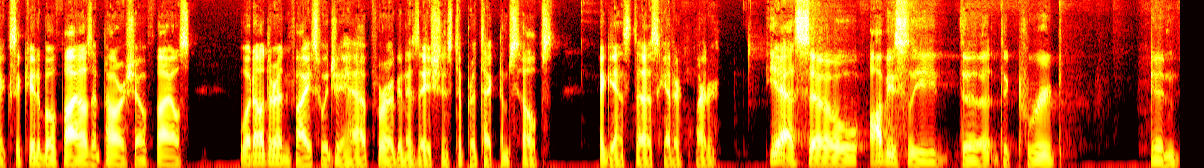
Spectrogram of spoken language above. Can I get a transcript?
executable files and PowerShell files. What other advice would you have for organizations to protect themselves against a scattered spider? Yeah, so obviously the the group in,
